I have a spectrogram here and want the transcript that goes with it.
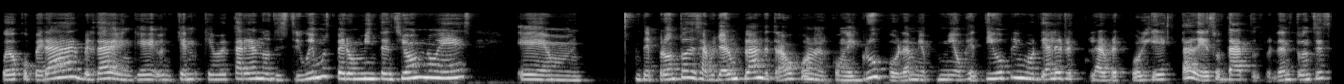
puedo cooperar, ¿verdad? En qué, en qué, tareas nos distribuimos, pero mi intención no es Em, de pronto desarrollar un plan de trabajo con el, grupo, ¿verdad? Mi, objetivo primordial es la recolecta de esos datos, ¿verdad? Entonces,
